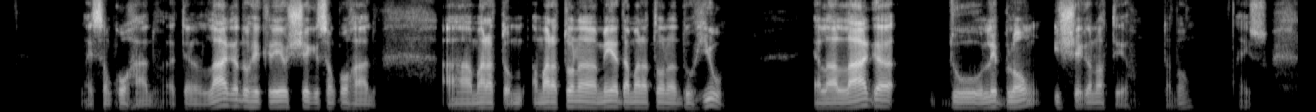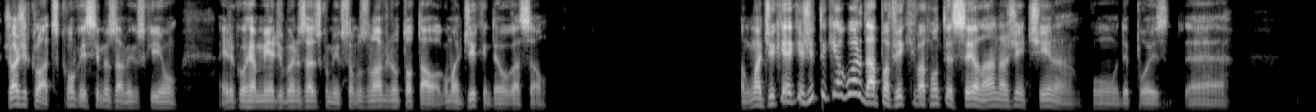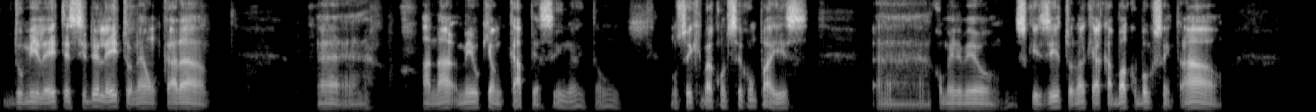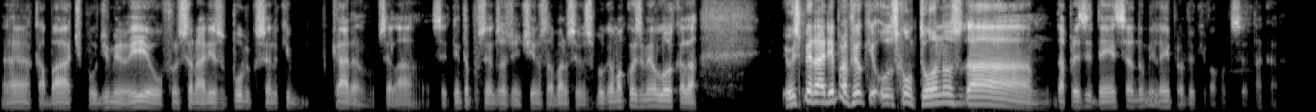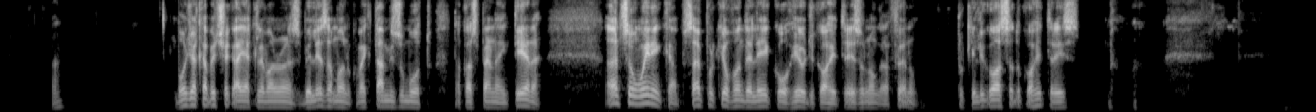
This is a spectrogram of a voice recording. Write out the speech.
lá em São Conrado. Ela larga do Recreio, chega em São Conrado. A maratona, a maratona meia da maratona do Rio, ela larga do Leblon e chega no aterro, tá bom? É isso. Jorge Clotes, convenci meus amigos que iam a correr a meia de Buenos Aires comigo. Somos nove no total. Alguma dica? Interrogação. Alguma dica é que a gente tem que aguardar para ver o que vai acontecer lá na Argentina, com depois é, do Milley ter sido eleito, né? Um cara é, meio que ANCAP, assim, né? Então, não sei o que vai acontecer com o país. É, como ele é meio esquisito, né? Que é acabar com o Banco Central, né? acabar, tipo, diminuir o funcionalismo público, sendo que, cara, sei lá, 70% dos argentinos trabalham no serviço público, é uma coisa meio louca lá. Eu esperaria para ver o que, os contornos da, da presidência do Milley, para ver o que vai acontecer, tá, cara? Bom dia, acabei de chegar aí, Aclemaronas. Beleza, mano? Como é que tá, Mizumoto? Tá com as pernas inteiras? Anderson Winningcamp, sabe por que o Vanderlei correu de Corre 3 ou não grafeno? Porque ele gosta do Corre 3.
